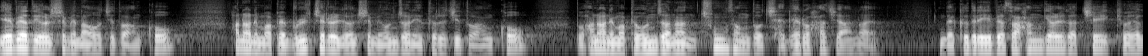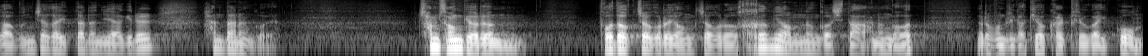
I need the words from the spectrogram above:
예배도 열심히 나오지도 않고 하나님 앞에 물질을 열심히 온전히 들으지도 않고 또 하나님 앞에 온전한 충성도 제대로 하지 않아요. 근데 그들의 입에서 한결같이 교회가 문제가 있다는 이야기를 한다는 거예요. 참 성결은 도덕적으로 영적으로 흠이 없는 것이다 하는 것 여러분 우리가 기억할 필요가 있고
